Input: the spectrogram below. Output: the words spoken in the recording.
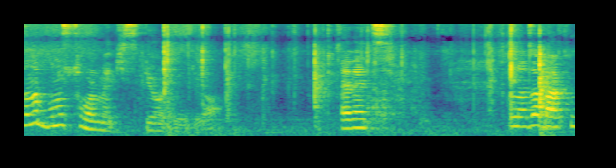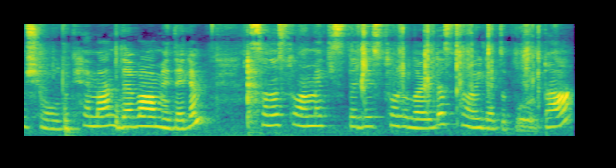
Sana bunu sormak istiyorum diyor. Evet. Buna da bakmış olduk. Hemen devam edelim. Sana sormak istediği soruları da söyledi burada.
